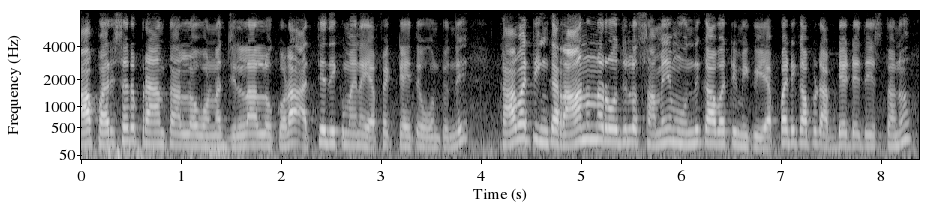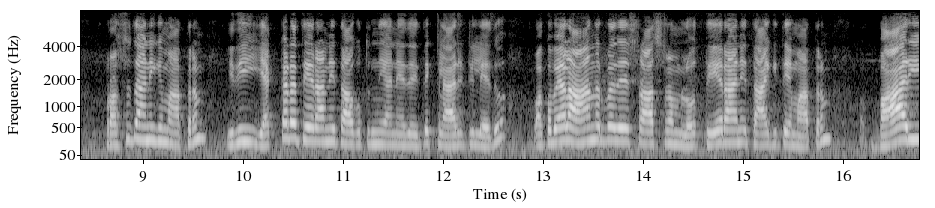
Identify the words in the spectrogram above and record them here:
ఆ పరిసర ప్రాంతాల్లో ఉన్న జిల్లాల్లో కూడా అత్యధికమైన ఎఫెక్ట్ అయితే ఉంటుంది. కాబట్టి ఇంకా రానున్న రోజుల్లో సమయం ఉంది కాబట్టి మీకు ఎప్పటికప్పుడు అప్డేట్ అయితే ఇస్తాను. ప్రస్తుతానికి మాత్రం ఇది ఎక్కడ తీరాన్ని తాకుతుంది అనేది అయితే క్లారిటీ లేదు. ఒకవేళ ఆంధ్రప్రదేశ్ రాష్ట్రంలో తీరాన్ని తాకితే మాత్రం భారీ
